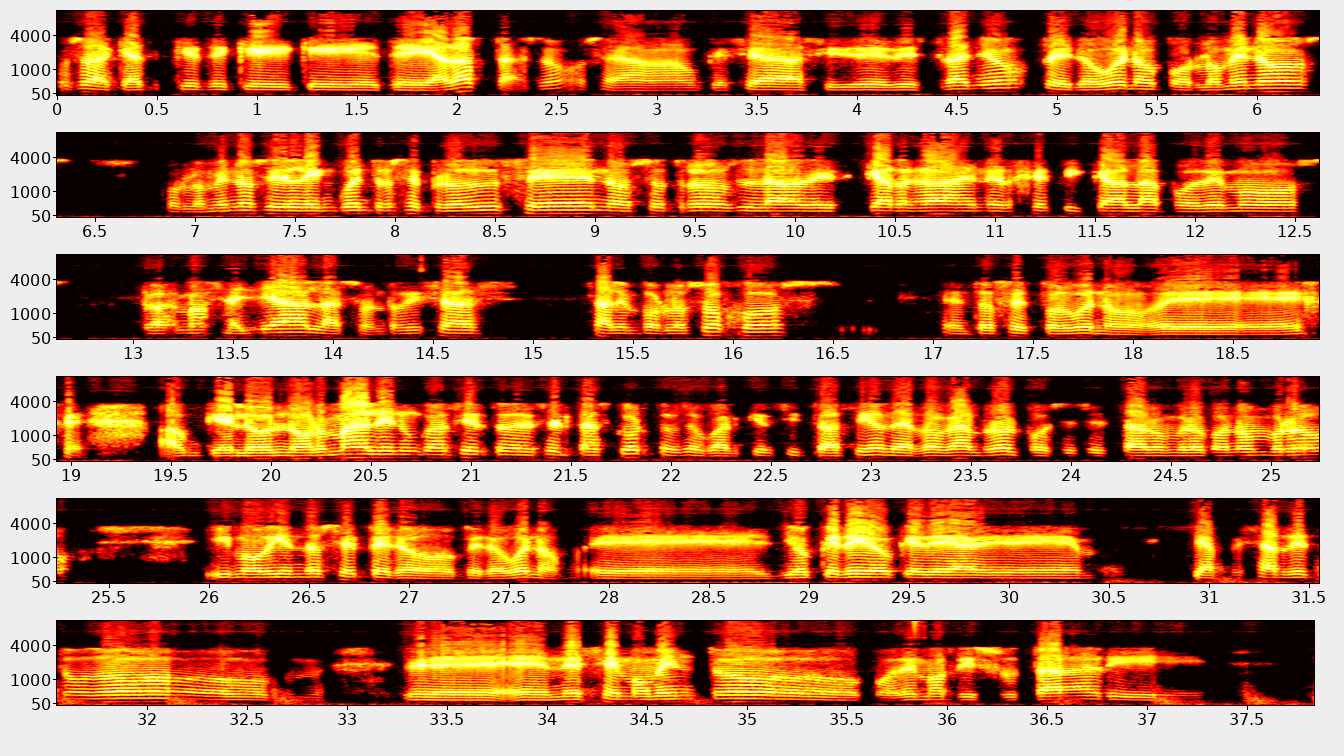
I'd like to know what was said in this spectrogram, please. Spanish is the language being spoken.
o sea que, que, que, que, te adaptas no o sea aunque sea así de, de, extraño pero bueno por lo menos por lo menos el encuentro se produce nosotros la descarga energética la podemos llevar más allá las sonrisas salen por los ojos entonces, pues bueno, eh, aunque lo normal en un concierto de celtas cortos o cualquier situación de rock and roll, pues es estar hombro con hombro y moviéndose, pero, pero bueno, eh, yo creo que, de, eh, que a pesar de todo, eh, en ese momento podemos disfrutar y,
